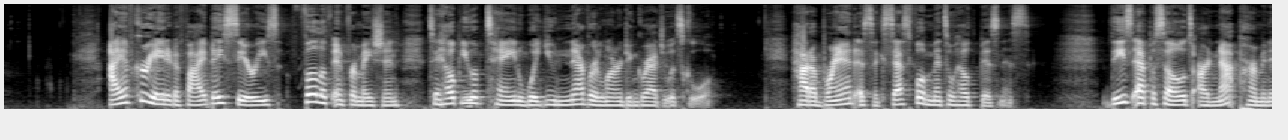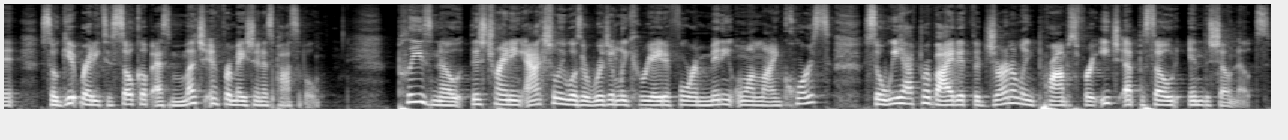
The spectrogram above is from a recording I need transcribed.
I have created a five day series full of information to help you obtain what you never learned in graduate school how to brand a successful mental health business. These episodes are not permanent, so get ready to soak up as much information as possible. Please note, this training actually was originally created for a mini online course, so we have provided the journaling prompts for each episode in the show notes.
